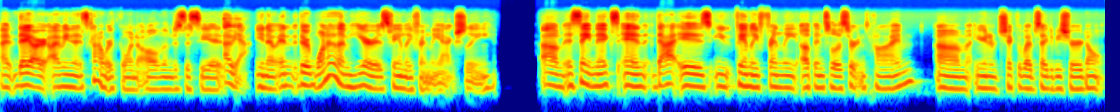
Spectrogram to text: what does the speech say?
I, they are. I mean, it's kind of worth going to all of them just to see it. Oh, yeah. You know, and they're one of them here is family friendly actually. Um, is St. Nick's, and that is you family friendly up until a certain time. Um, you're gonna check the website to be sure. Don't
